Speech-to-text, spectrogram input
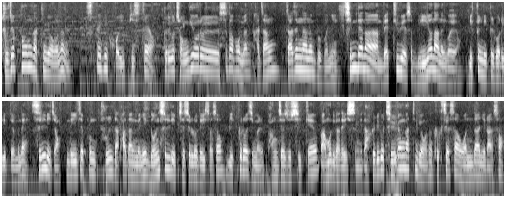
두 제품 같은 경우는 스펙이 거의 비슷해요. 그리고 전기요를 쓰다 보면 가장 짜증나는 부분이 침대나 매트 위에서 밀려나는 거예요. 미끌미끌거리기 때문에 슬리죠. 근데 이 제품 둘 다 바닥면이 논슬립 재질로 돼 있어서 미끄러짐을 방지해 줄 수 있게 마무리가 되어 있습니다. 그리고 질감 같은 경우는 극세사 원단이라서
